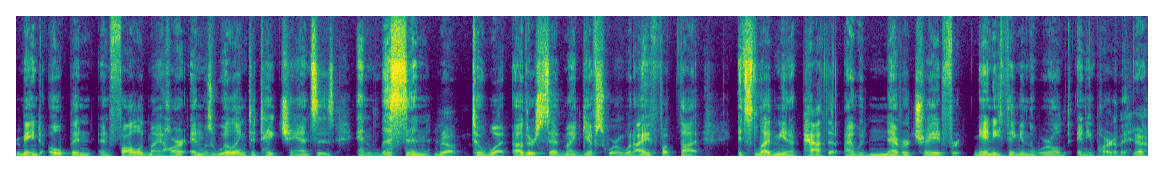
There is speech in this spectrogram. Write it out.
remained open and followed my heart and was willing to take chances and listen yep to what others said my gifts were and what I thought it's led me in a path that I would never trade for Mm. anything in the world, any part of it. yeah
